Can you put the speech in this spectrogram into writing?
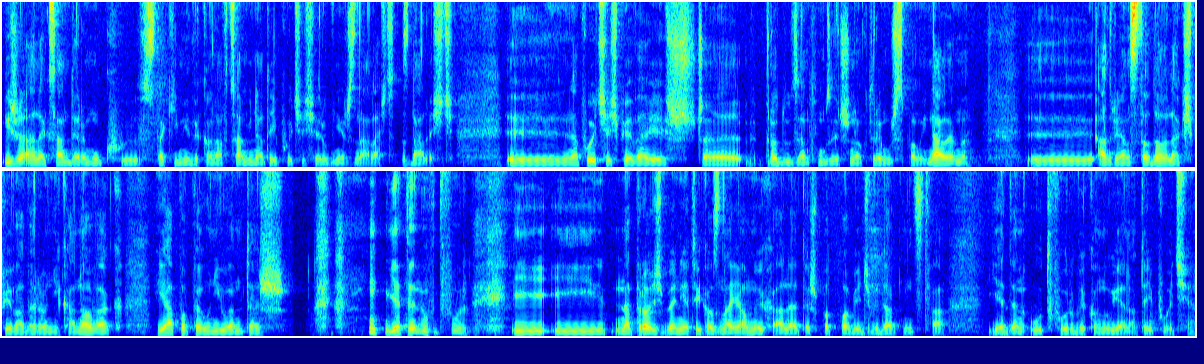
i że Aleksander mógł z takimi wykonawcami na tej płycie się również znaleźć. znaleźć. Yy, Na płycie śpiewa jeszcze producent muzyczny, o którym już wspominałem, yy, Adrian Stodolak, śpiewa Weronika Nowak. Ja popełniłem też jeden utwór i, i na prośbę nie tylko znajomych, ale też podpowiedź wydawnictwa jeden utwór wykonuję na tej płycie.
